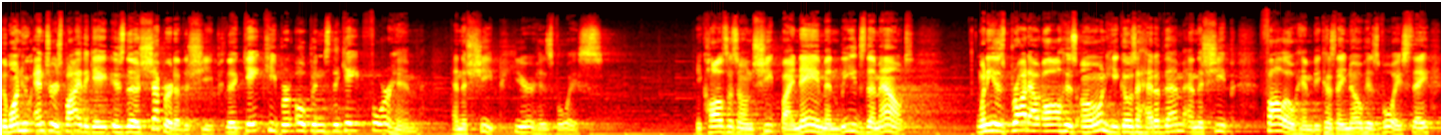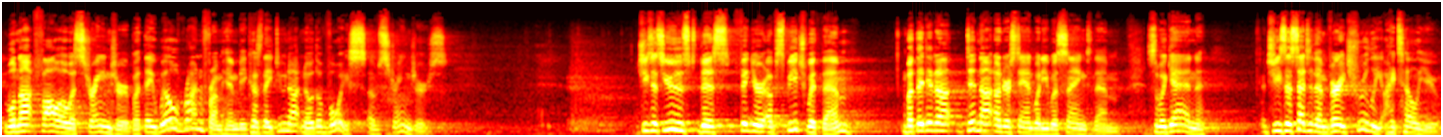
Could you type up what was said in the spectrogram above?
The one who enters by the gate is the shepherd of the sheep. The gatekeeper opens the gate for him, and the sheep hear his voice. He calls his own sheep by name and leads them out. When he has brought out all his own, he goes ahead of them, and the sheep follow him because they know his voice. They will not follow a stranger, but they will run from him because they do not know the voice of strangers. Jesus used this figure of speech with them, but they did not, did not understand what he was saying to them. So again, Jesus said to them, Very truly, I tell you,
